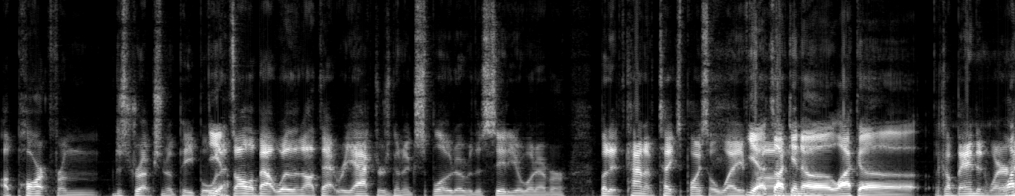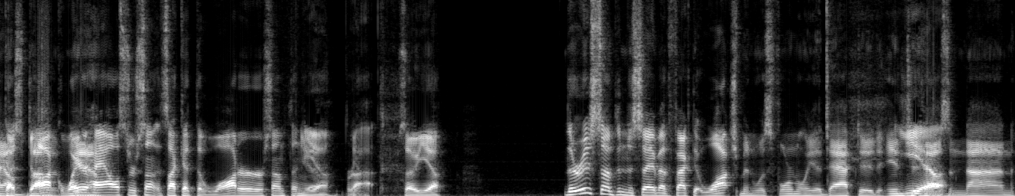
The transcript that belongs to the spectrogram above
apart from destruction of people. Yeah. It's all about whether or not that reactor is going to explode over the city or whatever. But it kind of takes place away yeah. from It's like in a like a like abandoned warehouse, like a dock warehouse or something. It's like at the water or something. Yeah. Yeah, right. So yeah, There is something to say about the fact that Watchmen was formally adapted in Yeah. 2009.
